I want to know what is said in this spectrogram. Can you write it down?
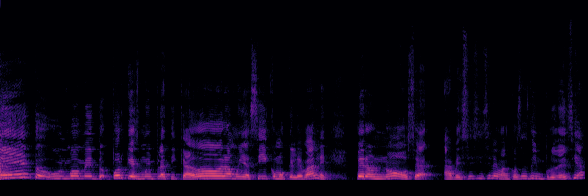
momento, un momento, porque es muy platicadora, muy así, como que le vale, pero no, o sea, a veces sí se le van cosas de imprudencia,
